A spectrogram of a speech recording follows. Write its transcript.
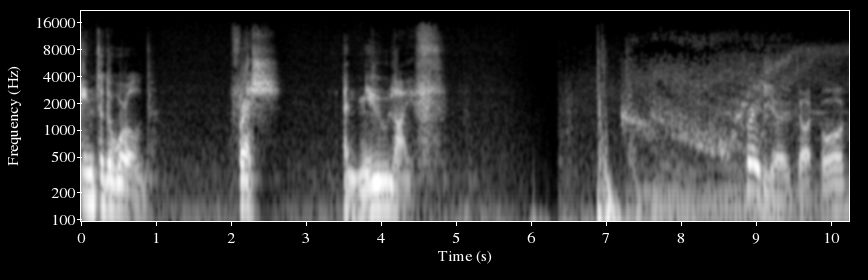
into the world fresh and new life. radio.org.au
